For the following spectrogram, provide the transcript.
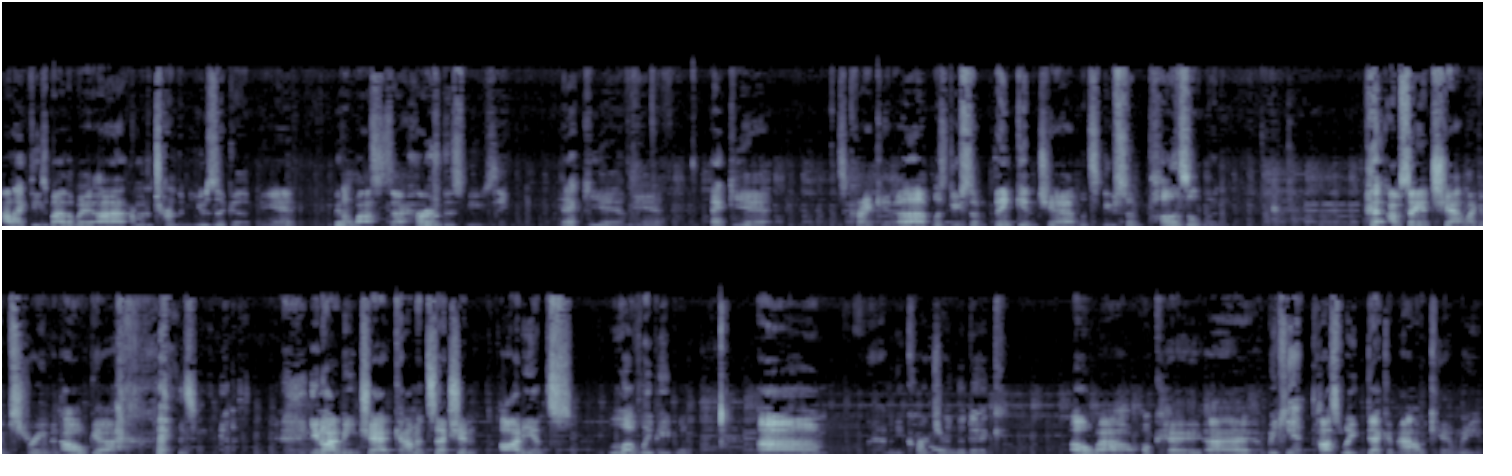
I like these, by the way. Uh, I'm gonna turn the music up, man. Been a while since I heard this music. Heck yeah, man. Heck yeah. Let's crank it up. Let's do some thinking, chat. Let's do some puzzling. I'm saying chat like I'm streaming. Oh, God. you know what I mean. Chat, comment section, audience, lovely people. Um, how many cards are in the deck? Oh, wow. Okay. Uh, we can't possibly deck him out, can we?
